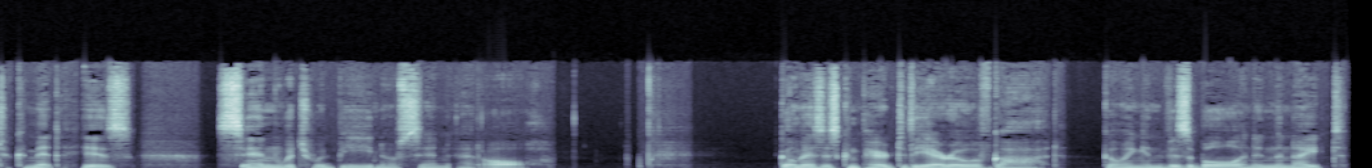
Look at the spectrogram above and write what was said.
to commit his sin, which would be no sin at all. Gomez is compared to the arrow of God, going invisible and in the night,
